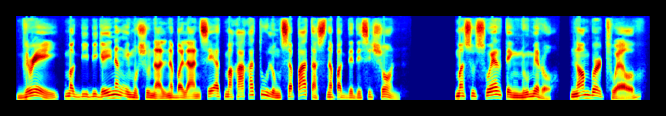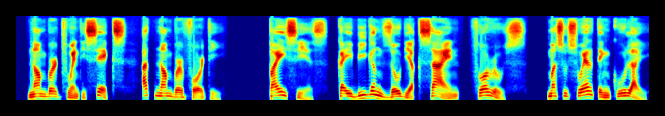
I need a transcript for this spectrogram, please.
Gray, magbibigay ng emosyonal na balanse at makakatulong sa patas na pagdedesisyon. Masuswerteng numero, number 12, number 26, at number 40. Pisces, kaibigang zodiac sign, Taurus. Masuswerteng kulay,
